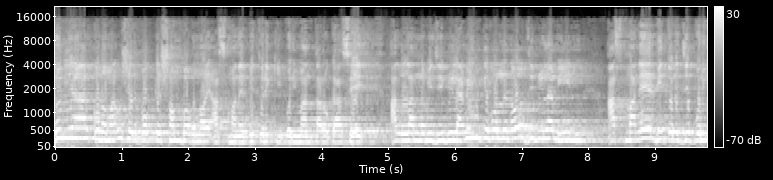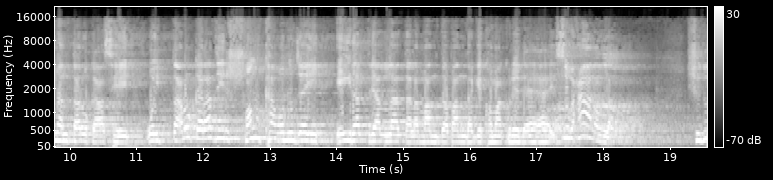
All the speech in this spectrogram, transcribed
দুনিয়ার কোনো মানুষের পক্ষে সম্ভব নয় আসমানের ভিতরে কি পরিমাণ তারকা আছে। আল্লাহ নবী জিবরিল আমিনকে বললেন, ও জিবরিল আমিন আসমানের ভিতরে যে পরিমাণ তারকা আছে, ওই তারকারাজির সংখ্যা অনুযায়ী এই রাত্রে আল্লাহ তালা মান্দা পান্দাকে ক্ষমা করে দেয়। সুবহান আল্লাহ শুধু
